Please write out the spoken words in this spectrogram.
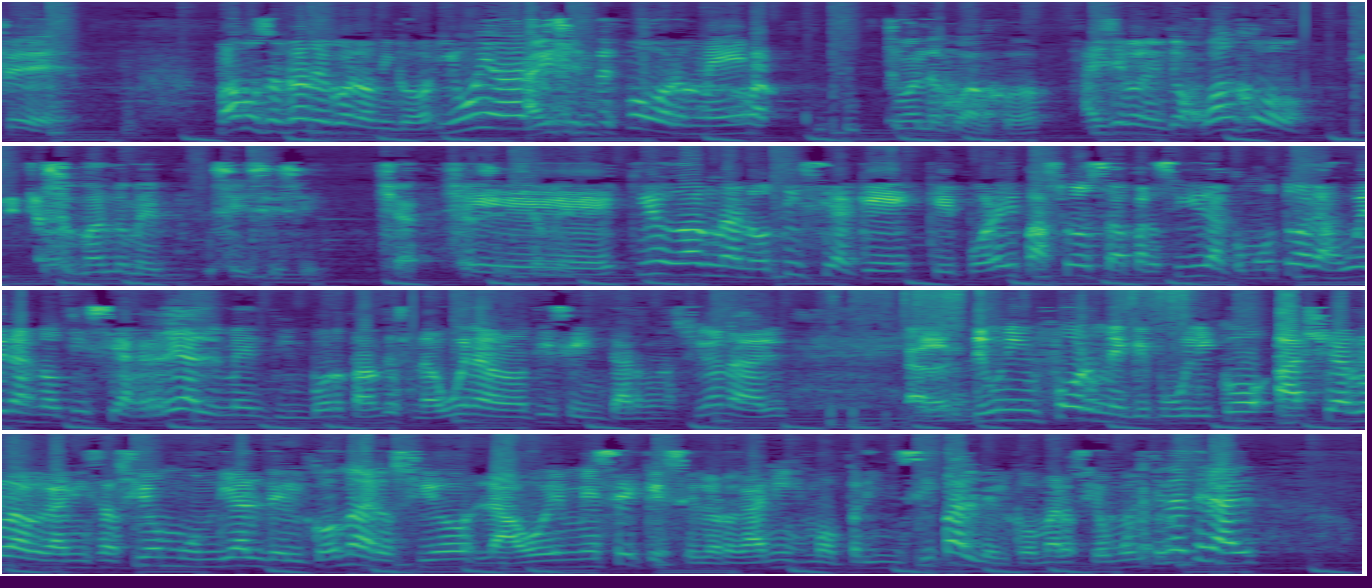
Fede. Vamos al plano económico. Y voy a dar Ahí un se informe. Sumando Juanjo. Ahí se conectó Juanjo. Está sumándome. Sí, sí, sí. Ya, ya, Eh, quiero dar una noticia que, que por ahí pasó desapercibida, como todas las buenas noticias realmente importantes, una buena noticia internacional, eh, de un informe que publicó ayer la Organización Mundial del Comercio, la OMC, que es el organismo principal del comercio multilateral,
